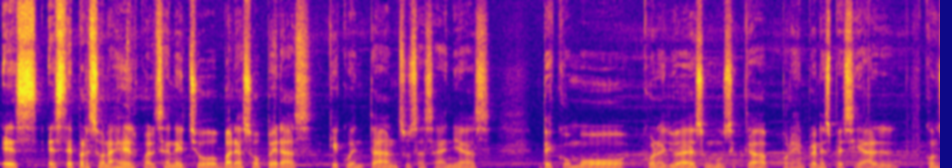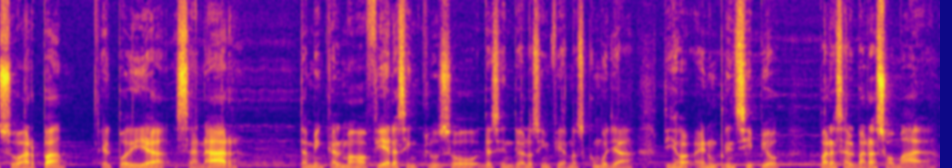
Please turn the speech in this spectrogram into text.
es este personaje del cual se han hecho varias óperas que cuentan sus hazañas de cómo con ayuda de su música, por ejemplo en especial con su arpa, él podía sanar, también calmaba fieras, incluso descendió a los infiernos como ya dijo en un principio para salvar a su amada.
